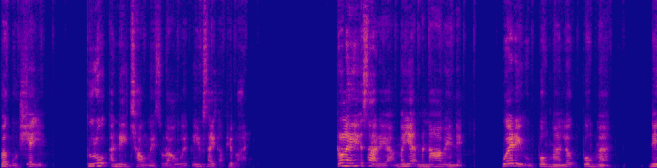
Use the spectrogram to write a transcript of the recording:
ဘက်ကိုရှက်ရင်သူတို့အနေချောင်မယ်ဆိုတာကိုပဲဂရုစိုက်တာဖြစ်ပါတယ်တော်လည်းအစတွေကမရက်မနာပဲနဲ့ပွဲတွေကိုပုံမှန်လုပ်ပုံမှန် နေ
